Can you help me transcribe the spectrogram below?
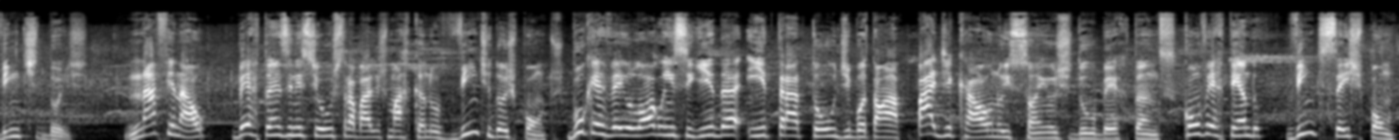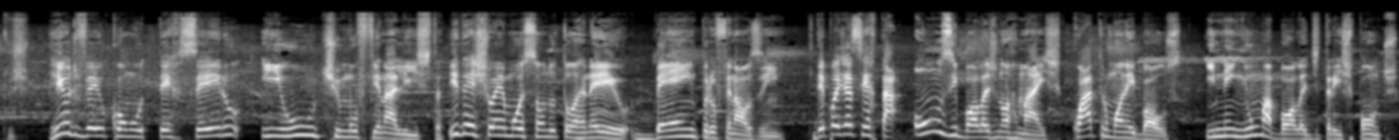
22. Na final, Bertans iniciou os trabalhos marcando 22 pontos. Booker veio logo em seguida e tratou de botar uma pá de cal nos sonhos do Bertans, convertendo 26 pontos. Hild veio como terceiro e último finalista e deixou a emoção do torneio bem pro finalzinho. Depois de acertar 11 bolas normais, 4 moneyballs e nenhuma bola de três pontos,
